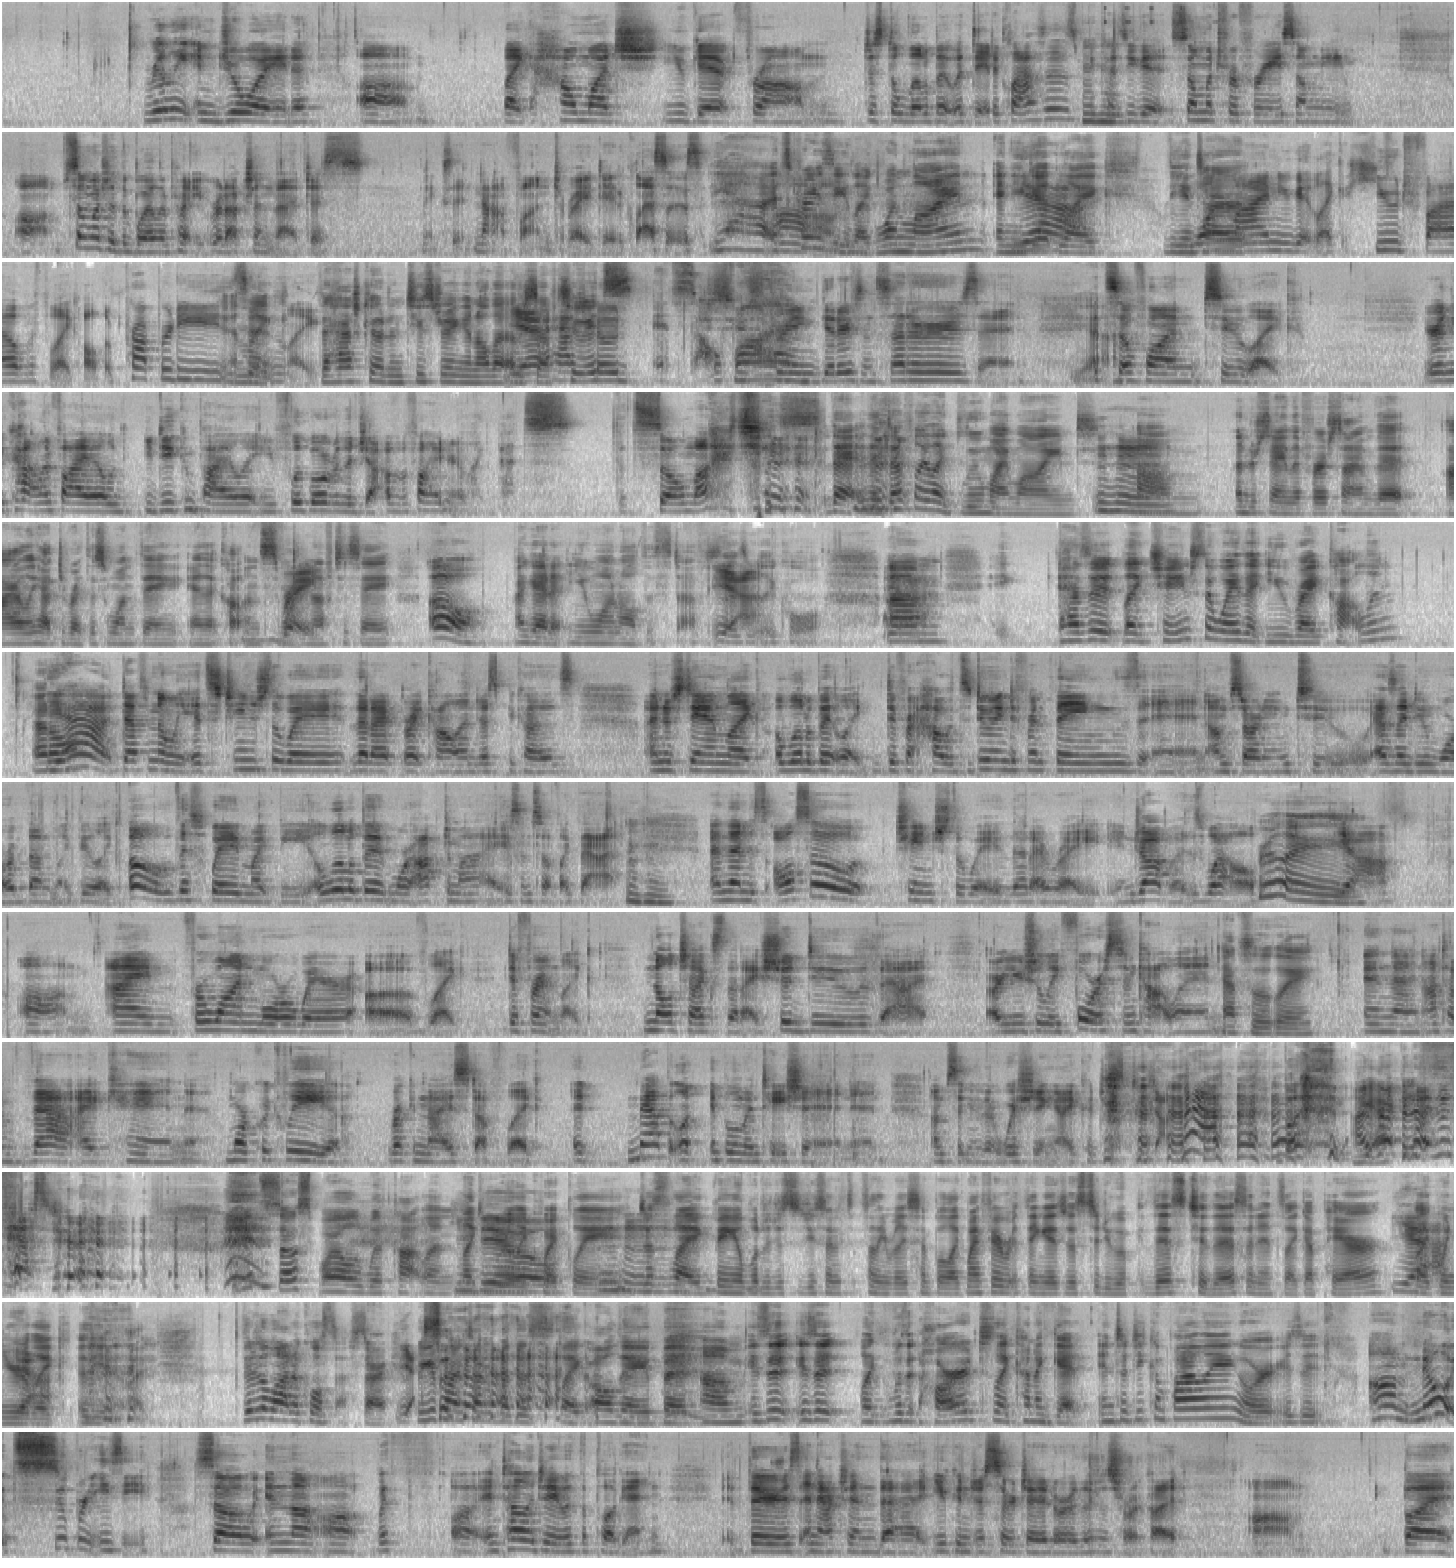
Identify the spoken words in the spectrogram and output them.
really enjoyed. Um, like how much you get from just a little bit with data classes because mm-hmm. you get so much for free, so many, um, so much of the boilerplate reduction that just makes it not fun to write data classes. Yeah, it's um, crazy. Like one line, and you yeah. get like the entire one line. You get like a huge file with like all the properties and, and like, the hash code and toString and all that yeah, other stuff too. It's, it's so fun. String getters and setters, and yeah. it's so fun to like. You're in the Kotlin file, you decompile it, you flip over the Java file, and you're like, that's that's so much. that, that definitely like blew my mind. Mm-hmm. Um, understanding the first time that I only had to write this one thing, and that Kotlin's smart right. enough to say, "Oh, I get it. You want all this stuff." So yeah. that's really cool. Yeah. Um, has it like changed the way that you write Kotlin at yeah, all? Definitely. It's changed the way that I write Kotlin just because I understand like a little bit like different how it's doing different things, and I'm starting to as I do more of them like be like, oh, this way might be a little bit more optimized and stuff like that. Mm-hmm. And then it's also changed the way that I write in Java as well. Really? Yeah. Um, I'm for one more aware of like different like null checks that I should do that are usually forced in Kotlin. Absolutely. And then on top of that, I can more quickly recognize stuff like a map implementation, and I'm sitting there wishing I could just do .map, but I recognize it faster. Get so spoiled with Kotlin, like really quickly. Mm-hmm. Just like being able to just do something really simple. Like my favorite thing is just to do this to this, and it's like a pair. Yeah. Like when you're yeah. like, you know, like there's a lot of cool stuff. Sorry, Yes. we could probably talk about this like all day. But um, is it is it like was it hard to like kind of get into decompiling, or is it? Um, no, it's super easy. So in the uh, with uh, IntelliJ with the plugin, there's an action that you can just search it, or there's a shortcut. Um, but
